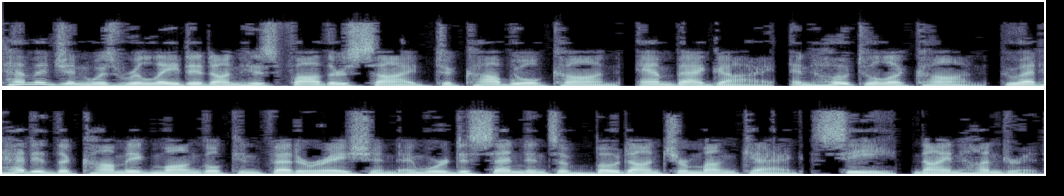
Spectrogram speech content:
Temujin was related on his father's side to Kabul Khan, Ambagai, and Hotula Khan, who had headed the Khamag Mongol Confederation and were descendants of Bodanshir Mungkag c. 900.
